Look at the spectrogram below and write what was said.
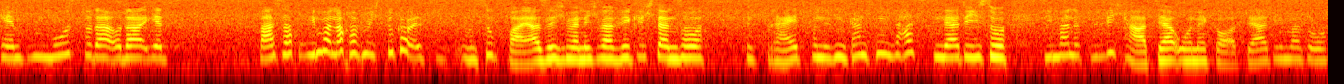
campen muss oder, oder jetzt was auch immer noch auf mich zukommt, ist super. Also ich meine, ich war wirklich dann so befreit von diesen ganzen Lasten, ja, die ich so, die man natürlich hat, ja, ohne Gott, ja, die man so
